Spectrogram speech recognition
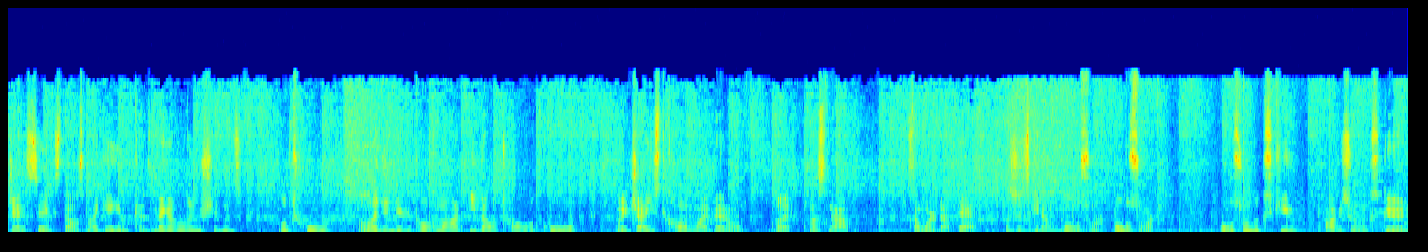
Gen 6, that was my game, because Mega Evolutions cool, the legendary Pokemon, looked cool, which I used to call him Yveltal, but let's not, let's not worry about that. Let's just get on Bulbasaur. Bulbasaur. Bulbasaur looks cute, obviously looks good.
